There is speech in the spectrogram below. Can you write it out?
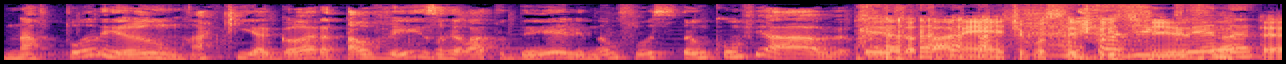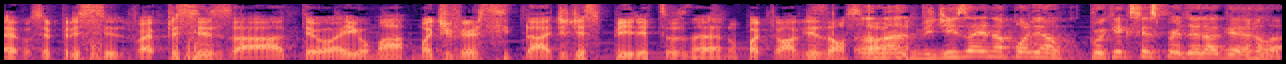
Napoleão, aqui agora, talvez o relato dele não fosse tão confiável. Exatamente. Você precisa, crer, né? é, você precisa, vai precisar ter aí uma, uma diversidade de espíritos, né? Não pode ter uma visão só. na- né? Me diz aí, Napoleão, por que, que vocês perderam a guerra lá?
